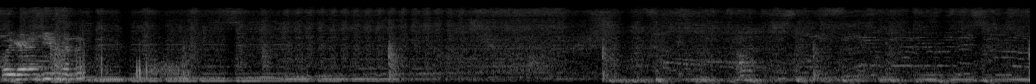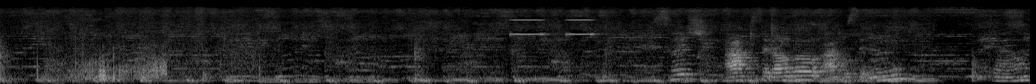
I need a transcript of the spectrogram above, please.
What you're gonna do this Switch, opposite elbow, opposite knee, down,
